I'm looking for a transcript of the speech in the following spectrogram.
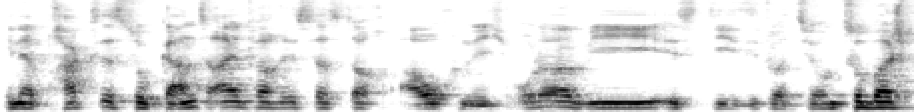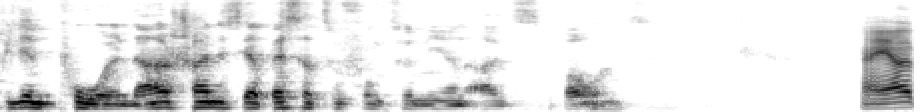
In der Praxis so ganz einfach ist das doch auch nicht, oder? Wie ist die Situation zum Beispiel in Polen? Da scheint es ja besser zu funktionieren als bei uns. Naja,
